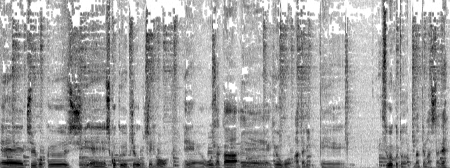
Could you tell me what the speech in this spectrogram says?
えー、中国し、えー、四国中国地方、えー、大阪、えー、兵庫あたり、えーすごいことになってましたね。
